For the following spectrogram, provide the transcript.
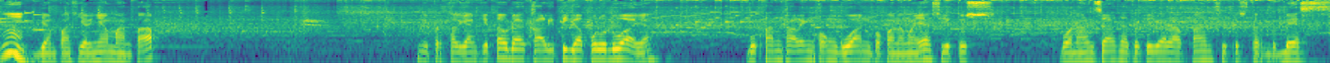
Hmm jam pasirnya mantap ini perkalian kita udah kali 32 ya. Bukan kaleng kongguan pokok namanya situs Bonanza 138 situs ter the best.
